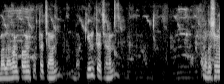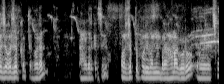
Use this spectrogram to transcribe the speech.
বা লালন পালন করতে চান বা কিনতে চান, আমাদের সঙ্গে যোগাযোগ করতে পারেন। আমাদের কাছে পর্যাপ্ত পরিমাণ ব্রাহ্মা গরু রয়েছে।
